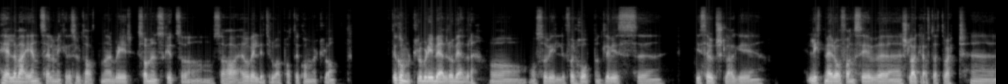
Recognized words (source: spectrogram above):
hele veien, selv om ikke resultatene blir som ønsket, så, så har jeg jo veldig troa på at det kommer til å det kommer til å bli bedre og bedre. Og så vil det forhåpentligvis uh, gi seg utslag i, litt mer offensiv eh, slagkraft etter hvert. Eh,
